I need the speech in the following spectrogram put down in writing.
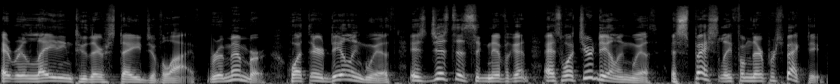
at relating to their stage of life. Remember, what they're dealing with is just as significant as what you're dealing with, especially from their perspective.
